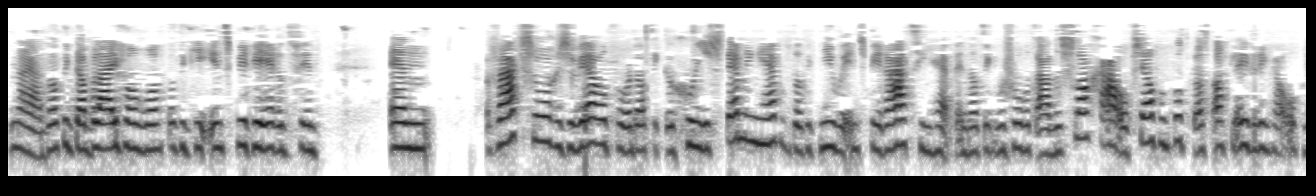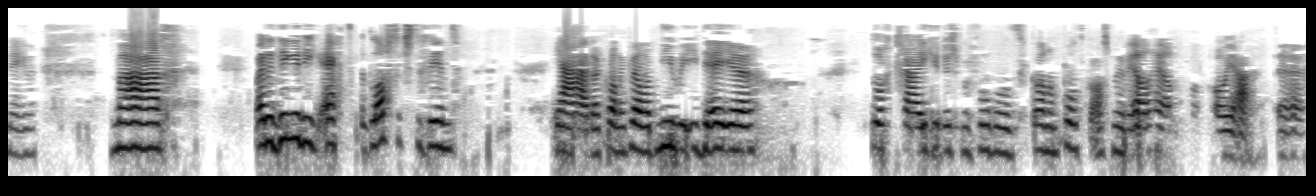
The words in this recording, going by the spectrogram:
nou ja, dat ik daar blij van word, dat ik die inspirerend vind. En vaak zorgen ze wel voor dat ik een goede stemming heb, of dat ik nieuwe inspiratie heb. En dat ik bijvoorbeeld aan de slag ga, of zelf een podcastaflevering ga opnemen. Maar bij de dingen die ik echt het lastigste vind, ja, daar kan ik wel wat nieuwe ideeën doorkrijgen. Dus bijvoorbeeld kan een podcast me wel helpen oh ja, uh,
